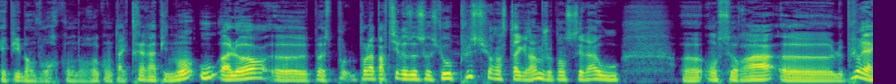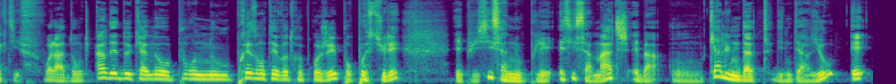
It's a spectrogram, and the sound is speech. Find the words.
et puis ben, on vous recon- recontacte très rapidement, ou alors, euh, pour la partie réseaux sociaux, plus sur Instagram, je pense que c'est là où euh, on sera euh, le plus réactif. Voilà, donc un des deux canaux pour nous présenter votre projet, pour postuler, et puis si ça nous plaît et si ça match, eh ben, on cale une date d'interview, et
